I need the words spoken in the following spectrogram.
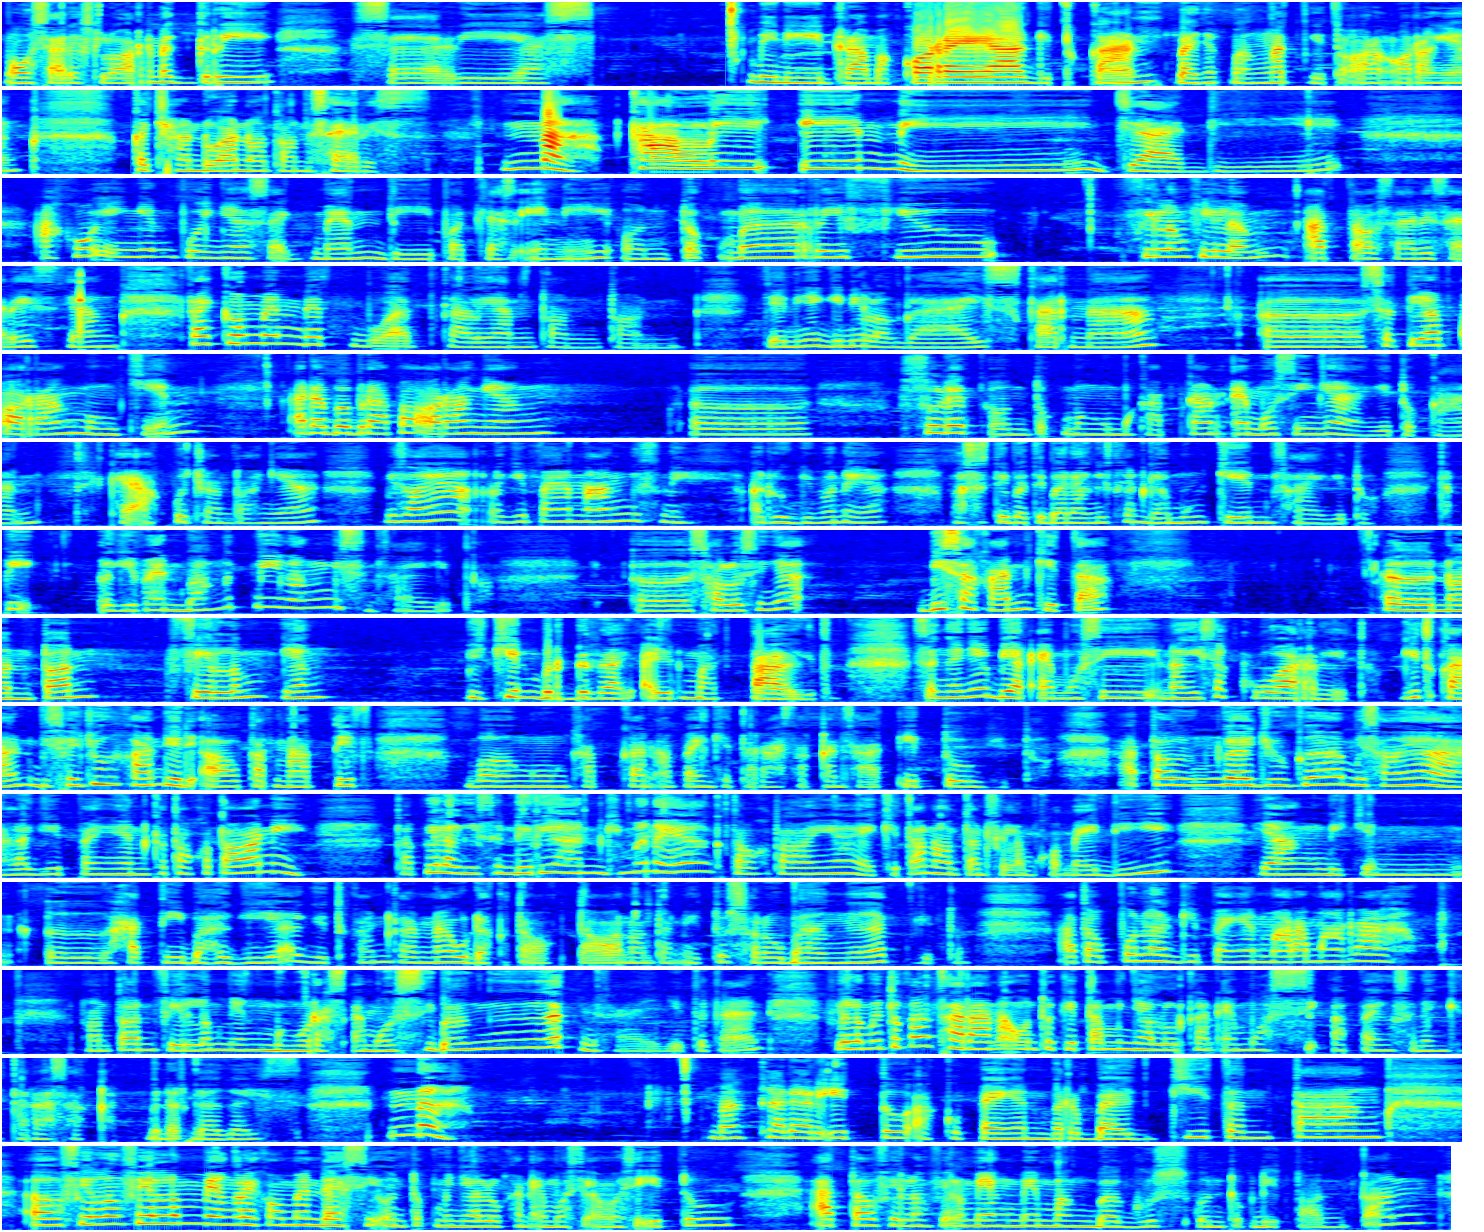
Mau series luar negeri series mini drama Korea gitu kan. Banyak banget gitu orang-orang yang kecanduan nonton series. Nah, kali ini jadi aku ingin punya segmen di podcast ini untuk mereview film-film atau seri-series yang recommended buat kalian tonton. Jadinya gini loh guys, karena uh, setiap orang mungkin ada beberapa orang yang uh, sulit untuk mengungkapkan emosinya gitu kan. Kayak aku contohnya misalnya lagi pengen nangis nih. Aduh gimana ya? Masa tiba-tiba nangis kan gak mungkin misalnya gitu. Tapi lagi pengen banget nih nangis misalnya gitu. E, solusinya bisa kan kita e, nonton film yang bikin berderai air mata gitu. Seenggaknya biar emosi nangisnya keluar gitu. Gitu kan? Bisa juga kan jadi alternatif mengungkapkan apa yang kita rasakan saat itu gitu. Atau enggak juga misalnya lagi pengen ketawa-ketawa nih tapi lagi sendirian gimana ya ketawa-ketawanya? Ya kita nonton film komedi yang bikin uh, hati bahagia gitu kan karena udah ketawa-ketawa nonton itu seru banget gitu. Ataupun lagi pengen marah-marah nonton film yang menguras emosi banget misalnya gitu kan. Film itu kan sarana untuk kita menyalurkan emosi apa yang sedang kita rasakan. Bener gak guys? Nah maka dari itu aku pengen berbagi tentang uh, film-film yang rekomendasi untuk menyalurkan emosi-emosi itu atau film-film yang memang bagus untuk ditonton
